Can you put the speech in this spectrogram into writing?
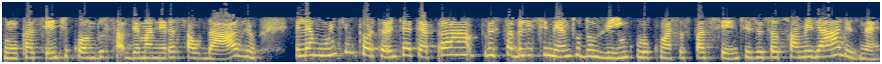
com o paciente quando de maneira saudável, ele é muito importante até para o estabelecimento do vínculo com essas pacientes e seus familiares, né?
